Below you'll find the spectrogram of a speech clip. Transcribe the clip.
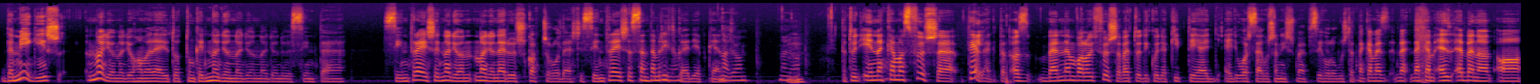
de mégis nagyon-nagyon hamar eljutottunk egy nagyon-nagyon-nagyon őszinte szintre, és egy nagyon, nagyon erős kapcsolódási szintre, és ez szerintem ritka egyébként. Nagyon, nagyon. Tehát, hogy én nekem az föl se, tényleg, tehát az bennem valahogy föl se vetődik, hogy a Kitty egy, egy országosan ismert pszichológus. Tehát nekem, ez, ne, nekem ez, ebben a, a,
